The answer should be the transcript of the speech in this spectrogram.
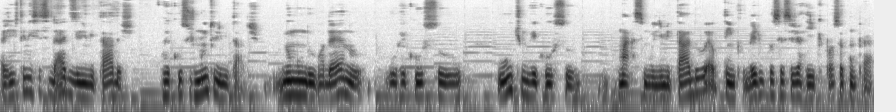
a gente tem necessidades ilimitadas com recursos muito limitados. No mundo moderno, o recurso, o último recurso máximo ilimitado é o tempo, mesmo que você seja rico e possa comprar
